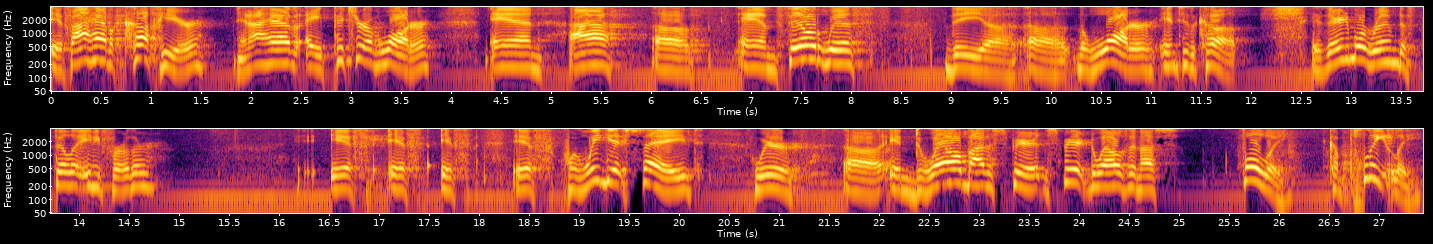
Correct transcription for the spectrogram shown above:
if I have a cup here and I have a pitcher of water, and I am filled with the the water into the cup is there any more room to fill it any further? If if if if when we get saved, we're uh, indwelled by the Spirit. The Spirit dwells in us fully, completely.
